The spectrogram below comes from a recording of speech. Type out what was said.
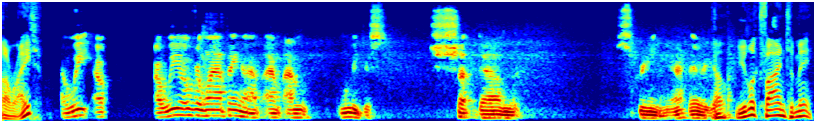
All right Are we are, are we overlapping? I, I'm, I'm. Let me just shut down the screen here. There we go. you look fine to me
